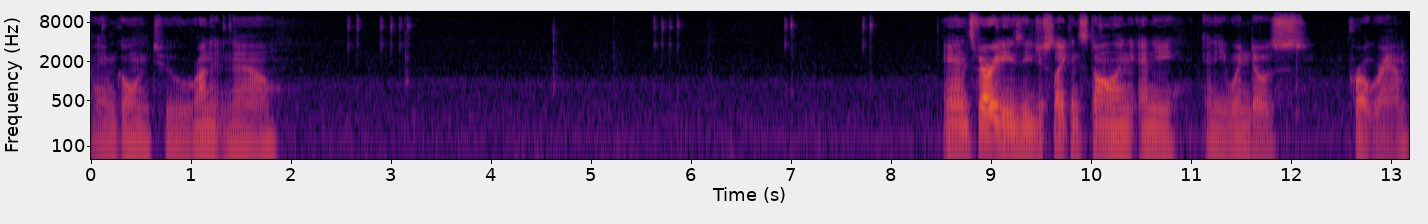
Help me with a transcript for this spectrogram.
I am going to run it now. And it's very easy just like installing any any Windows program.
